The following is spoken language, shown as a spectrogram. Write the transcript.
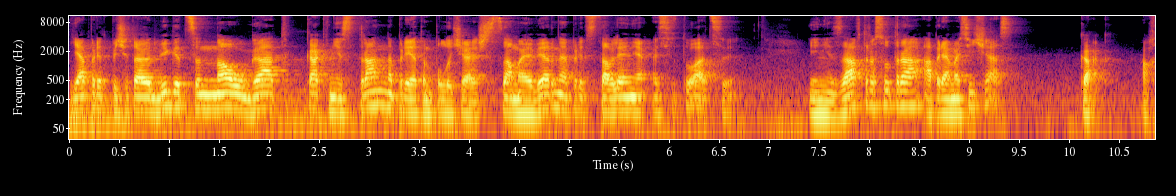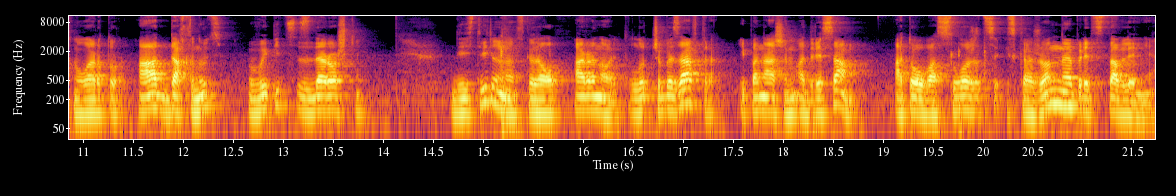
Я предпочитаю двигаться наугад, как ни странно, при этом получаешь самое верное представление о ситуации. И не завтра с утра, а прямо сейчас». «Как?» — ахнул Артур. «А отдохнуть? Выпить с дорожки?» «Действительно», — сказал Арнольд, — «лучше бы завтра и по нашим адресам, а то у вас сложится искаженное представление».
